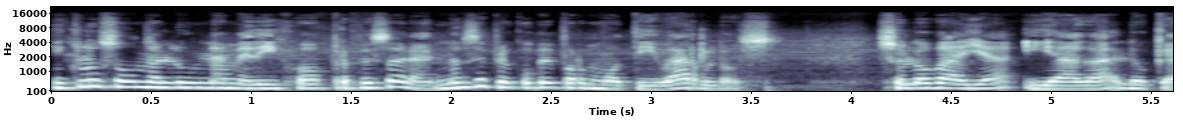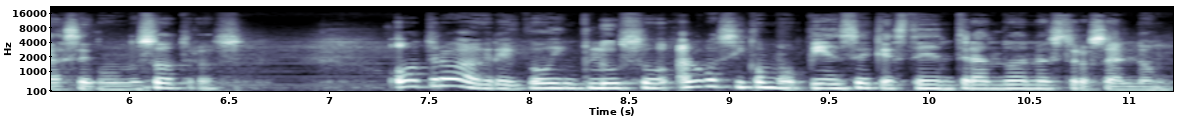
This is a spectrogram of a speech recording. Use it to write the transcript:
Incluso una alumna me dijo, profesora, no se preocupe por motivarlos, solo vaya y haga lo que hace con nosotros. Otro agregó incluso algo así como piense que esté entrando a nuestro salón.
